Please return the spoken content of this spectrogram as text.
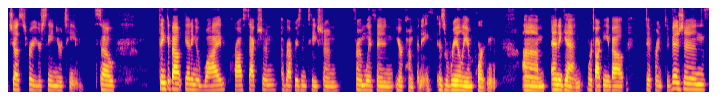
just for your senior team. So think about getting a wide cross section of representation from within your company is really important. Um, and again, we're talking about different divisions,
